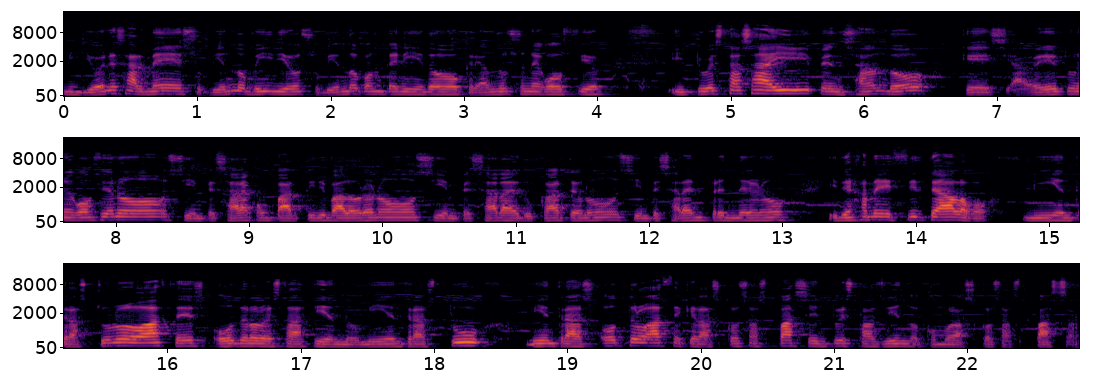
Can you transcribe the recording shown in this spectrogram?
millones al mes, subiendo vídeos, subiendo contenido, creando su negocio. Y tú estás ahí pensando que si abrir tu negocio o no, si empezar a compartir valor o no, si empezar a educarte o no, si empezar a emprender o no. Y déjame decirte algo, mientras tú no lo haces, otro lo está haciendo. Mientras tú, mientras otro hace que las cosas pasen, tú estás viendo cómo las cosas pasan.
